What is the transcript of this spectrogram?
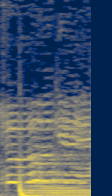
Drugging.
